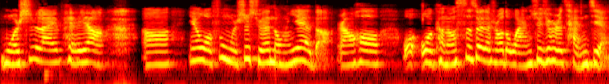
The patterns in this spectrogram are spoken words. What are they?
模式来培养，啊，因为我父母是学农业的，然后我我可能四岁的时候的玩具就是蚕茧，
